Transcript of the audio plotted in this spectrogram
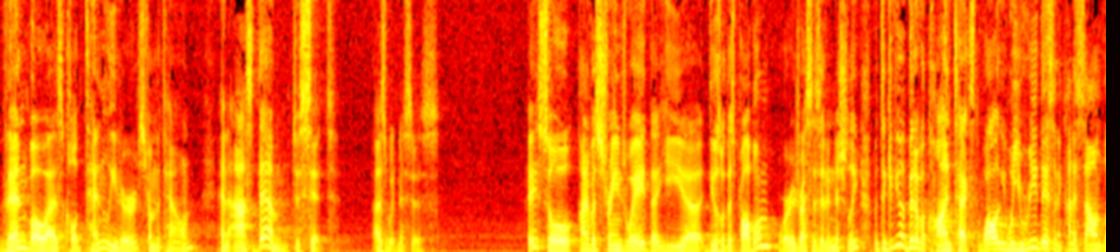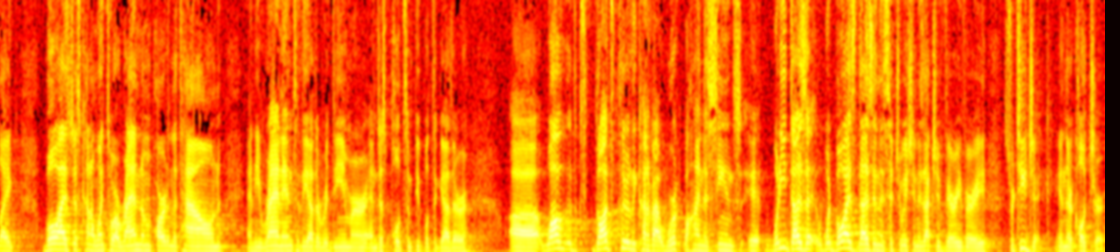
Then Boaz called ten leaders from the town and asked them to sit as witnesses. Okay, so kind of a strange way that he uh, deals with this problem or addresses it initially. But to give you a bit of a context, while when you read this and it kind of sounds like Boaz just kind of went to a random part in the town and he ran into the other redeemer and just pulled some people together. uh, while God's clearly kind of at work behind the scenes, it, what he does, what Boaz does in this situation is actually very, very strategic in their culture.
